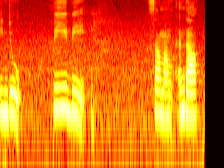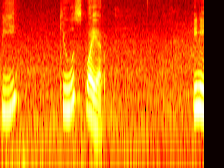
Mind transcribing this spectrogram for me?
into P B സമം എന്താ? പി ക്യൂ സ്ക്വയർ ഇനി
